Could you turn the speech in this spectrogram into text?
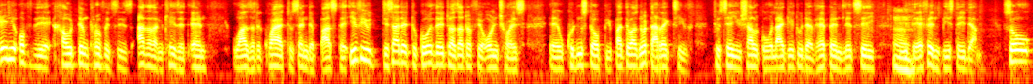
any of the Gauteng provinces other than KZN was required to send a bus there. If you decided to go there, it was out of your own choice. Uh, we couldn't stop you, but there was no directive to say you shall go, like it would have happened, let's say, mm. with the FNB Stadium. So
